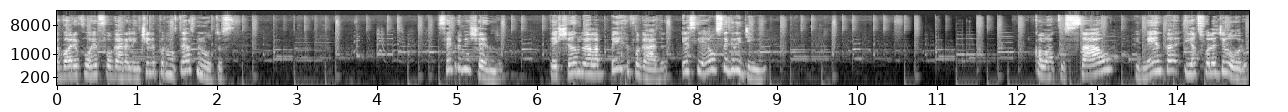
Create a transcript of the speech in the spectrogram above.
Agora eu vou refogar a lentilha por uns 10 minutos. Sempre mexendo, deixando ela bem refogada. Esse é o segredinho. Coloco sal, pimenta e as folhas de louro.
